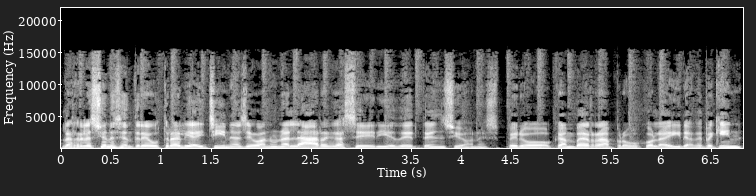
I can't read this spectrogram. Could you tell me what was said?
Las relaciones entre Australia y China llevan una larga serie de tensiones, pero Canberra provocó la ira de Pekín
